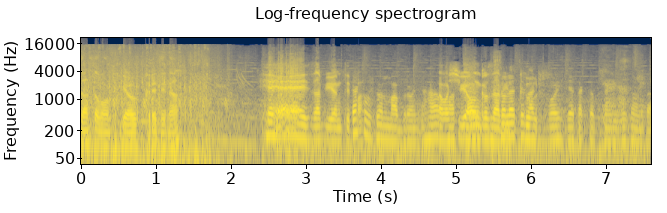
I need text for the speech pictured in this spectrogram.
za sobą takiego kretyna. Hej, zabiłem typa. Jaką on ma broń? Aha, A właściwie on go zabił, na gwoździe, tak to przynajmniej wygląda.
